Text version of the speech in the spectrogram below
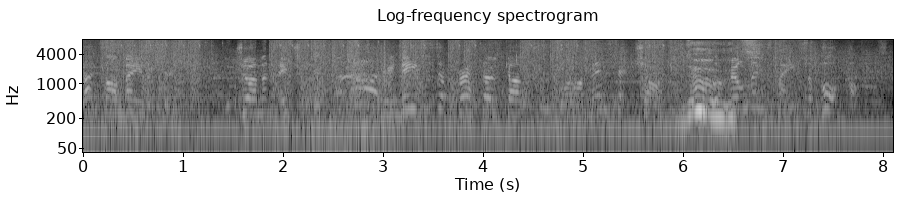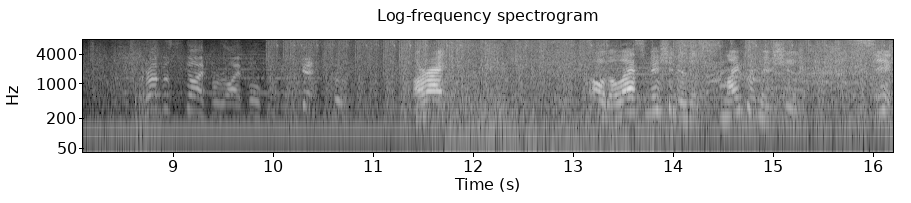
That's our main objective. The German HQ. We need to suppress those gun crews while our men set charge. The building's main support columns. Grab a sniper rifle and get to it. Alright. Oh, the last mission is a sniper mission. Sick.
